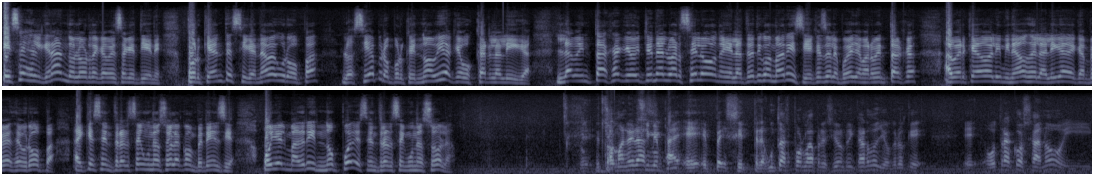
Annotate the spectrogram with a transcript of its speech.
Ese es el gran dolor de cabeza que tiene, porque antes si ganaba Europa, lo hacía, pero porque no había que buscar la liga. La ventaja que hoy tiene el Barcelona y el Atlético de Madrid, si es que se le puede llamar ventaja, haber quedado eliminados de la Liga de Campeones de Europa. Hay que centrarse en una sola competencia. Hoy el Madrid no puede centrarse en una sola. De todas maneras, si, eh, eh, si preguntas por la presión, Ricardo, yo creo que eh, otra cosa no, y,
